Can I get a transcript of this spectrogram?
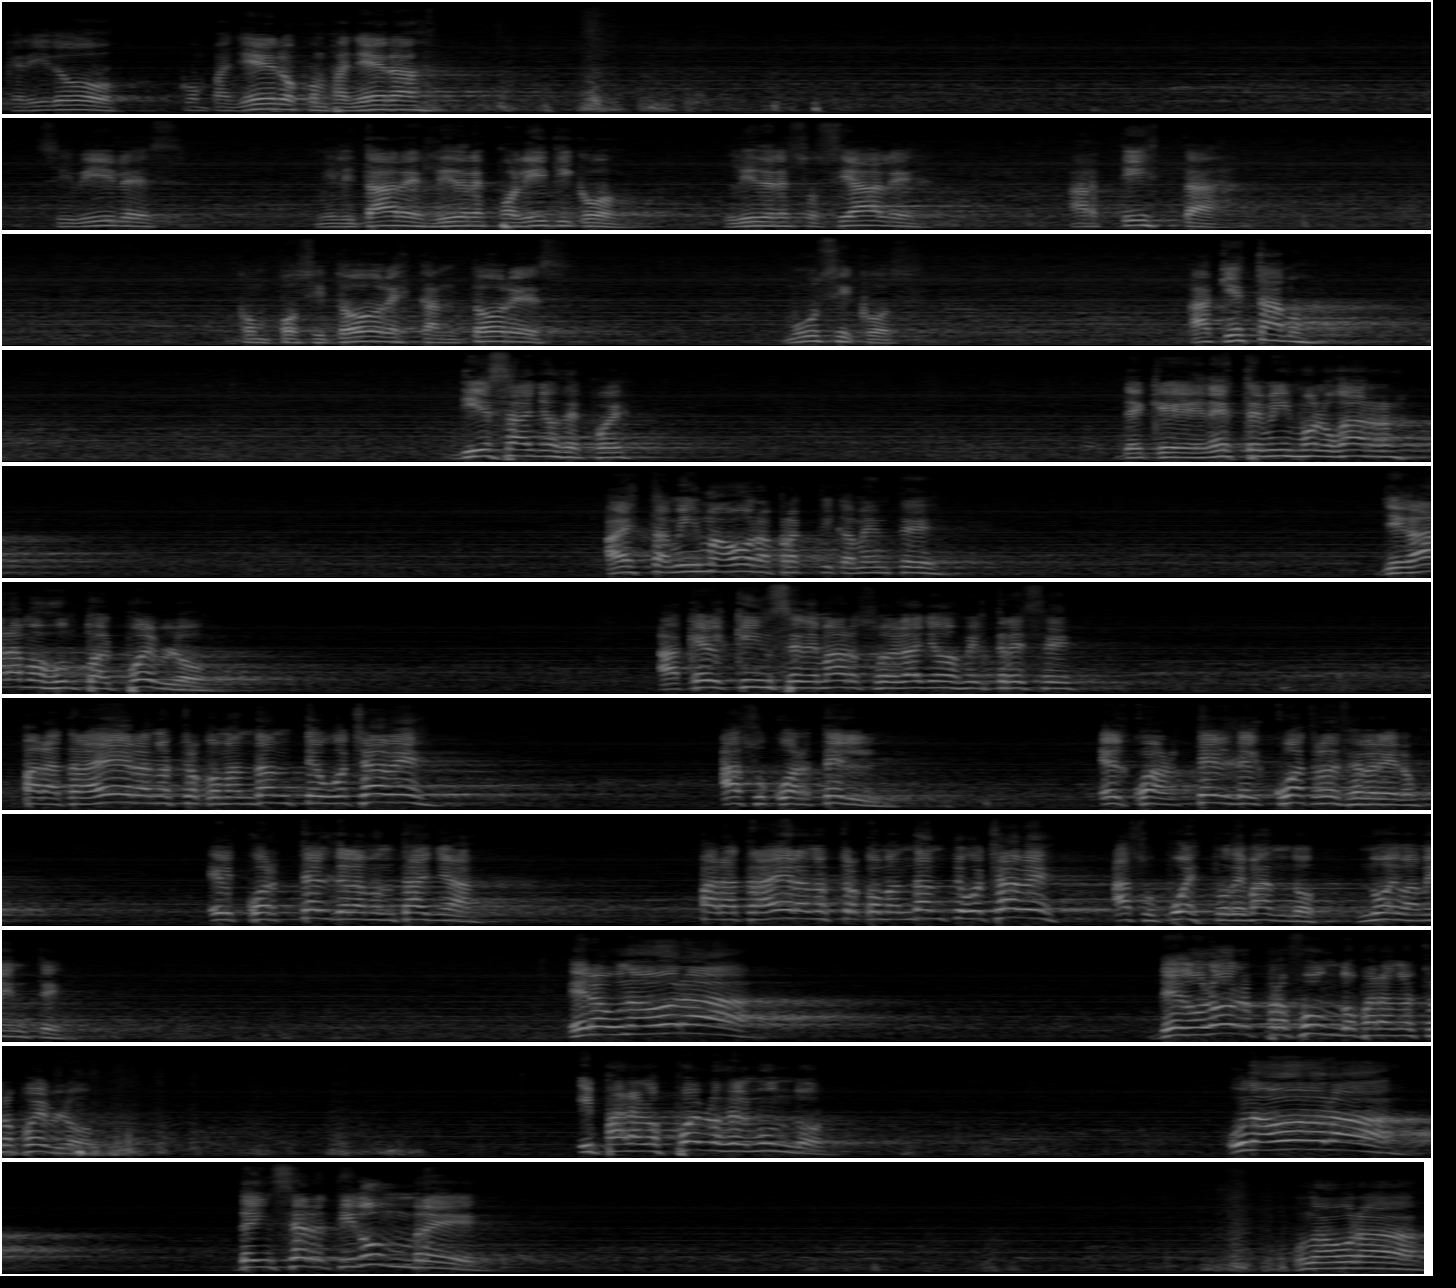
queridos compañeros, compañeras, civiles, militares, líderes políticos, líderes sociales, artistas, compositores, cantores, músicos. Aquí estamos, diez años después de que en este mismo lugar, a esta misma hora prácticamente, llegáramos junto al pueblo aquel 15 de marzo del año 2013 para traer a nuestro comandante Hugo Chávez a su cuartel, el cuartel del 4 de febrero, el cuartel de la montaña, para traer a nuestro comandante Hugo Chávez a su puesto de mando nuevamente. Era una hora de dolor profundo para nuestro pueblo y para los pueblos del mundo. Una hora de incertidumbre. Una hora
